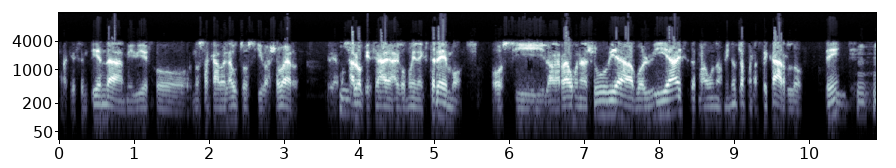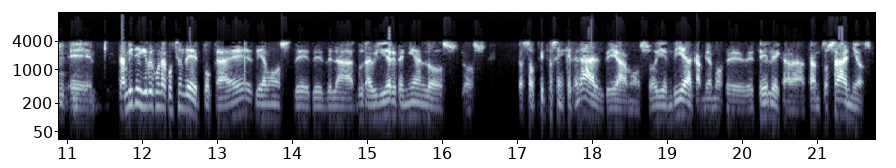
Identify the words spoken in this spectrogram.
para que se entienda, mi viejo no sacaba el auto si iba a llover, digamos, algo que sea algo muy en extremo, o si lo agarraba una lluvia, volvía y se tomaba unos minutos para secarlo, ¿sí? Eh, también tiene que ver con una cuestión de época, ¿eh? digamos, de, de, la durabilidad que tenían los, los, los objetos en general, digamos. Hoy en día cambiamos de, de tele cada tantos años,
